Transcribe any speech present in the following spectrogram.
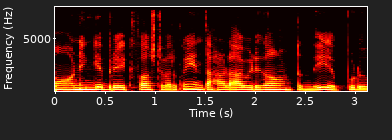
మార్నింగే బ్రేక్ఫాస్ట్ వరకు ఇంత హడావిడిగా ఉంటుంది ఎప్పుడు.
